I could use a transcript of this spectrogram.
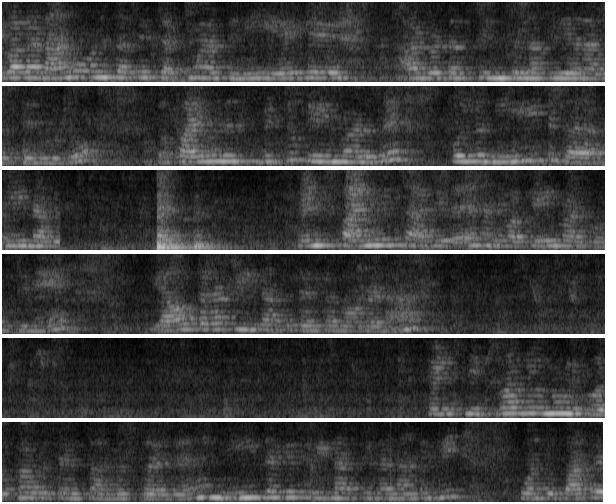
ಇವಾಗ ನಾನು ಒಂದ್ಸತಿ ಚೆಕ್ ಮಾಡ್ತೀನಿ, ಹೇಗೆ ಹಾರ್ಡ್ ಸ್ಕಿನ್ಸ್ ಎಲ್ಲ ಕ್ಲಿಯರ್ ಆಗುತ್ತೆ ಅಂದ್ಬಿಟ್ಟು. ಫೈವ್ ಮಿನಿಟ್ಸ್ ಬಿಟ್ಟು ಕ್ಲೀನ್ ಮಾಡಿದ್ರೆ ಫುಲ್ ನೀಟ್ ಕ್ಲೀನ್ ಆಗುತ್ತೆ. ಫ್ರೆಂಡ್ಸ್ ಫೈವ್ ಮಿನಿಟ್ಸ್ ಆಗಿದೆ, ನಾನು ಇವಾಗ ಕ್ಲೀನ್ ಮಾಡ್ಕೊತೀನಿ. ಯಾವ ಥರ ಕ್ಲೀನ್ ಆಗುತ್ತೆ ಅಂತ ನೋಡೋಣ. ಫ್ರೆಂಡ್ಸ್ ನಿಜವಾಗ್ಲೂ ಇದು ವರ್ಕ್ ಆಗುತ್ತೆ ಅಂತ ಅನ್ನಿಸ್ತಾ ಇದೆ. ನೀಟಾಗಿ ಕ್ಲೀನ್ ಆಗ್ತಿದೆ. ನಾನಿಲ್ಲಿ ಒಂದು ಪಾತ್ರೆ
